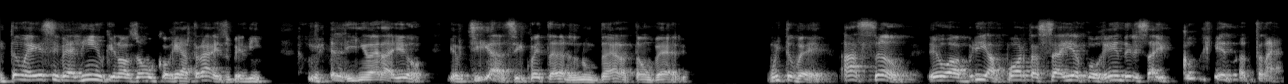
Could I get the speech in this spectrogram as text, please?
então é esse velhinho que nós vamos correr atrás, o velhinho? O velhinho era eu. Eu tinha 50 anos, não era tão velho. Muito bem. Ação. Eu abri a porta, saía correndo, ele saiu correndo atrás.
